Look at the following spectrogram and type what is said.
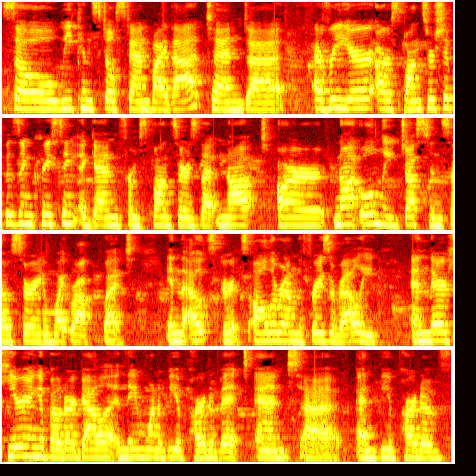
So we can still stand by that. And uh, every year, our sponsorship is increasing again from sponsors that not are not only just in South Surrey and White Rock, but in the outskirts, all around the Fraser Valley. And they're hearing about our gala, and they want to be a part of it and uh, and be a part of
